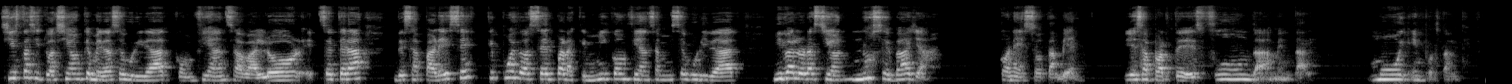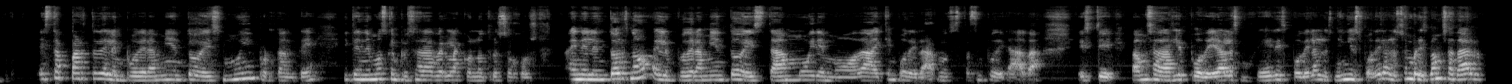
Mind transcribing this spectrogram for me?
si esta situación que me da seguridad, confianza, valor, etcétera, desaparece, ¿qué puedo hacer para que mi confianza, mi seguridad, mi valoración no se vaya con eso también? Y esa parte es fundamental, muy importante esta parte del empoderamiento es muy importante y tenemos que empezar a verla con otros ojos. En el entorno, el empoderamiento está muy de moda, hay que empoderarnos, estás empoderada, este, vamos a darle poder a las mujeres, poder a los niños, poder a los hombres, vamos a dar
